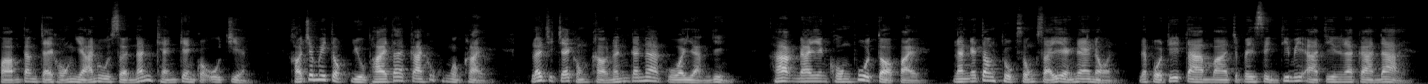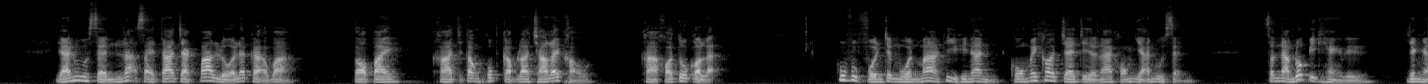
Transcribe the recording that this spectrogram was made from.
ความตั้งใจของหยานอูเซินนั้นแข็งแกร่งกว่าอูเจียง เขาจะไม่ตกอยู่ภายใต้การควบคุมของใคร และจิตใจของเขานั้นก็น่ากลัวอย่างยิ่ง หากนายยังคงพูดต่อไป นางก็ต้องถูกสงสัยอย่างแน่นอน และผลที่ตามมาจะเป็นสิ่งที่ไม่อาจจินตนาการได้หยานอูเซินละสายตาจากป้าหลวงและกล่าวว่า ต่อไปข้าจะต้องพบกับราชาไร้เขาข้าขอตัวก่อนละ ผู้ฝึกฝนจำนวนมากที่อยู่ที่นั่น คงไม่เข้าใจเจตนาของหยานอูเซินสนามรบอีกแห่งหรือ ยังไง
